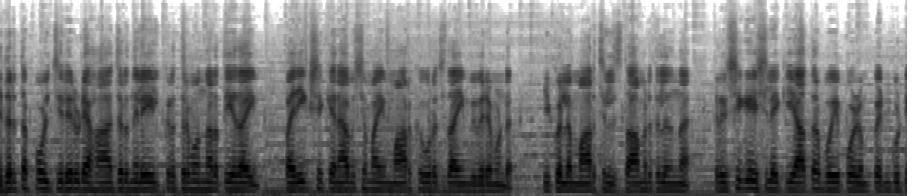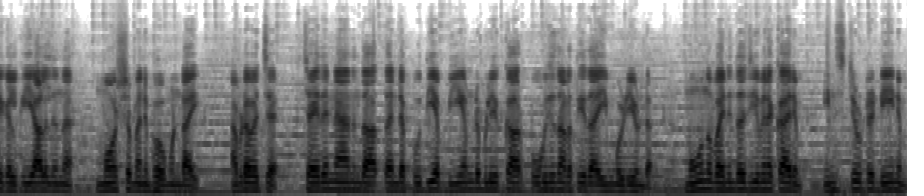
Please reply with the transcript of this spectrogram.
എതിർത്തപ്പോൾ ചിലരുടെ ഹാജർ നിലയിൽ കൃത്രിമം നടത്തിയതായും പരീക്ഷയ്ക്ക് അനാവശ്യമായി മാർക്ക് കുറച്ചതായും വിവരമുണ്ട്. ഇക്കൊല്ലം മാർച്ചിൽ സ്ഥാപനത്തിൽ നിന്ന് ഋഷികേശിലേക്ക് യാത്ര പോയപ്പോഴും പെൺകുട്ടികൾക്ക് ഇയാളിൽ നിന്ന് മോശം അനുഭവമുണ്ടായി. അവിടെ വെച്ച് ചൈതന്യാനന്ദ തന്റെ പുതിയ ബി എം ഡബ്ല്യു കാർ പൂജ നടത്തിയതായി മൊഴിയുണ്ട്. മൂന്ന് വനിതാ ജീവനക്കാരും ഇൻസ്റ്റിറ്റ്യൂട്ട് ഡീനും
